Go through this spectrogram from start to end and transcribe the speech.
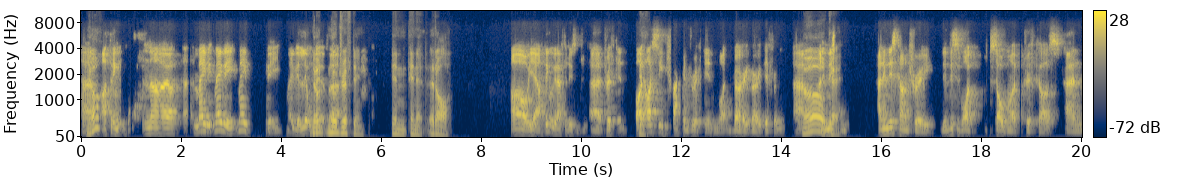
Um, no? I think no, maybe, maybe, maybe, maybe a little no, bit. no drifting in in it at all. Oh yeah, I think we're gonna have to do some uh, drifting. I, yeah. I, see track and drifting like very, very different. Um, oh, and in okay. This, and in this country, this is why I sold my drift cars and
